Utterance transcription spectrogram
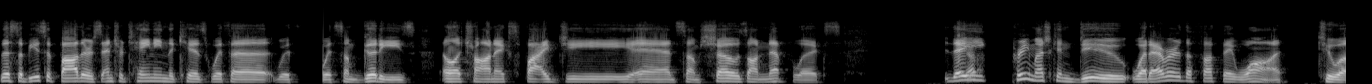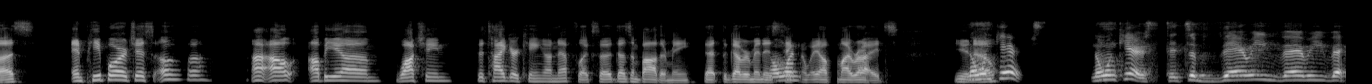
this abusive father is entertaining the kids with a with with some goodies, electronics, 5G, and some shows on Netflix, they yep pretty much can do whatever the fuck they want to us, and people are just, oh, uh, I'll I'll be um watching the Tiger King on Netflix, so it doesn't bother me that the government is no taking one, away all my rights. You no know? one cares. No one cares. It's a very, very, very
